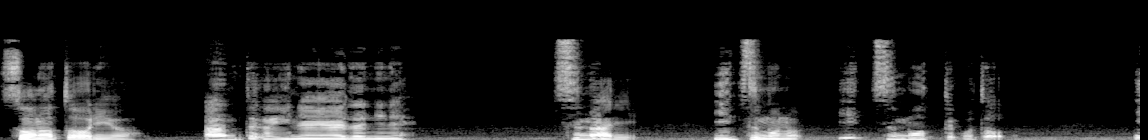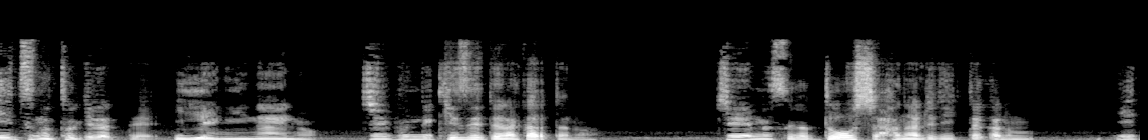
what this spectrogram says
その通りよ。あんたがいない間にね。つまり、いつもの、いつもってこと。いつの時だって家にいないの。自分で気づいてなかったのジェームスがどうして離れていったかの、行っ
